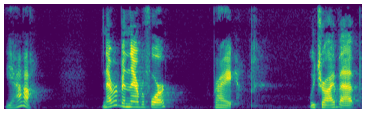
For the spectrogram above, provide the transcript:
Yeah. Never been there before. Right. We drive up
